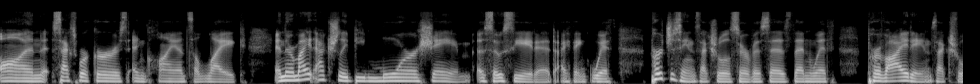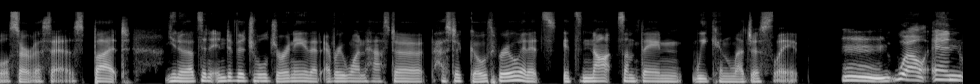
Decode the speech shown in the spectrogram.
on sex workers and clients alike. And there might actually be more shame associated, I think, with purchasing sexual services than with providing sexual services. But, you know, that's an individual journey that everyone has to has to go through. And it's it's not something we can legislate. Mm, well, and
